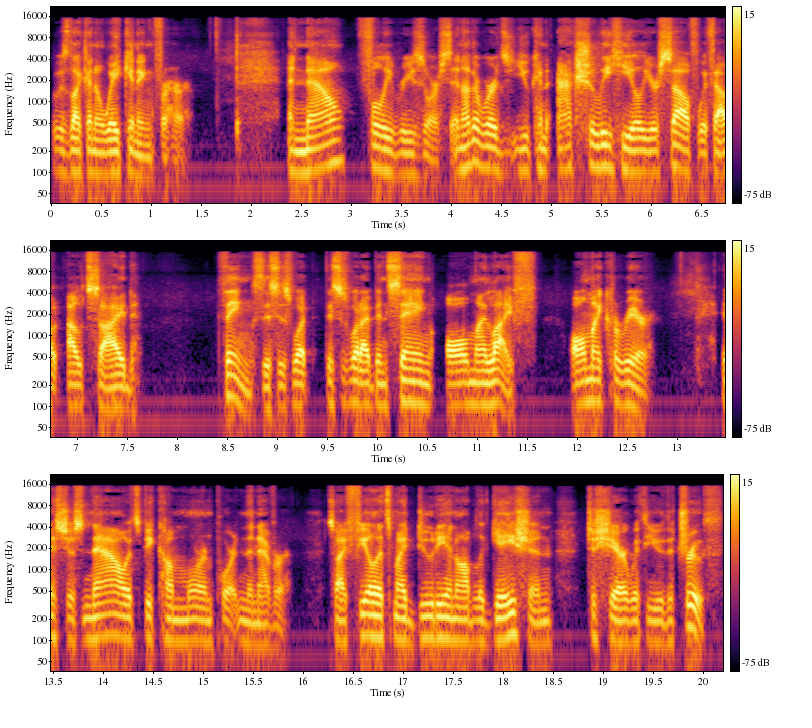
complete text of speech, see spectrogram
It was like an awakening for her. And now fully resourced. In other words, you can actually heal yourself without outside things. This is what this is what I've been saying all my life, all my career. It's just now it's become more important than ever. So I feel it's my duty and obligation to share with you the truth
